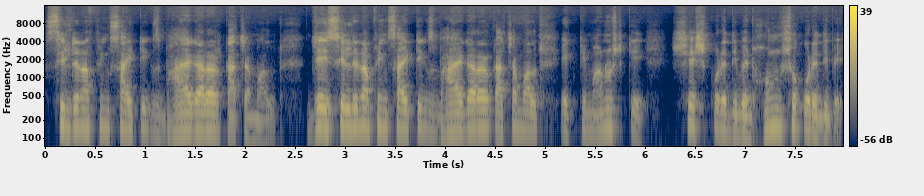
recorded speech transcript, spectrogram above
সিলডেনাফিং সাইটিক্স ভায়াগারার কাঁচামাল। যেই সিলডেনাফিং সাইটিক্স ভায়াগারার কাঁচামাল একটি মানুষকে শেষ করে দিবে, ধ্বংস করে দিবে।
